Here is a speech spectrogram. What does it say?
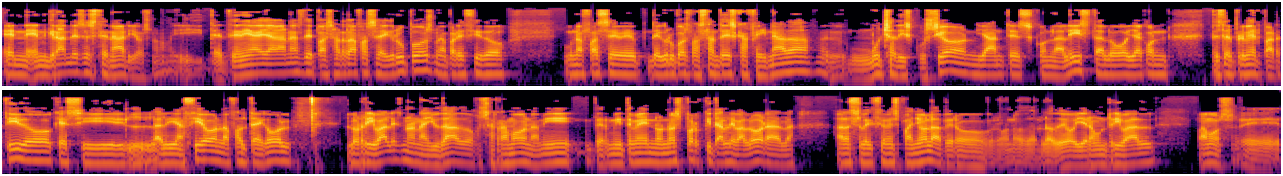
en, grandes escenarios. ¿no? Y tenía ya ganas de pasar la fase de grupos. Me ha parecido una fase de grupos bastante descafeinada, mucha discusión ya antes con la lista, luego ya con desde el primer partido, que si la alineación, la falta de gol, los rivales no han ayudado. José Ramón, a mí, permíteme, no, no es por quitarle valor a la, a la selección española, pero lo de hoy era un rival, vamos, eh,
